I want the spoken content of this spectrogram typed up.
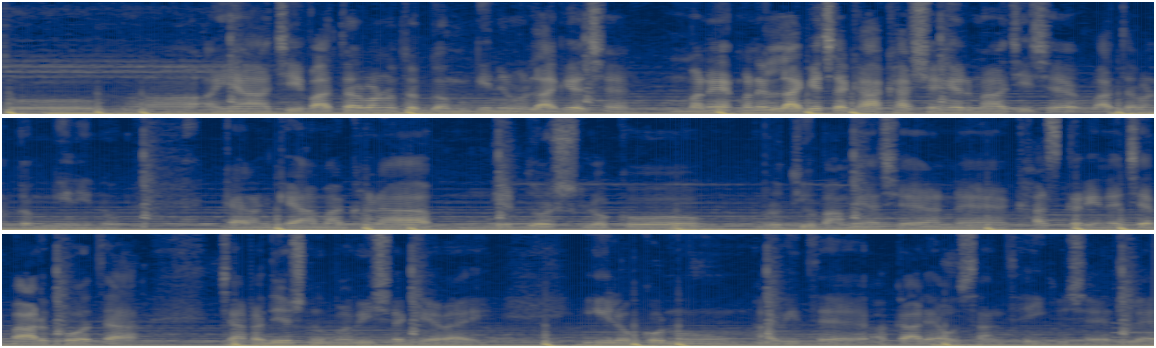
તો અહીંયા હજી વાતાવરણ તો ગમગીનીનું લાગે છે. મને મને લાગે છે કે આખા શહેરમાં હજી છે વાતાવરણ ગમગીનીનું. કારણ કે આમાં ઘણા નિર્દોષ લોકો મૃત્યુ પામ્યા છે અને ખાસ કરીને જે બાળકો હતા જે આપણા દેશનું ભવિષ્ય કહેવાય એ લોકોનું આવી રીતે અકાળે અવસાન થઈ ગયું છે. એટલે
